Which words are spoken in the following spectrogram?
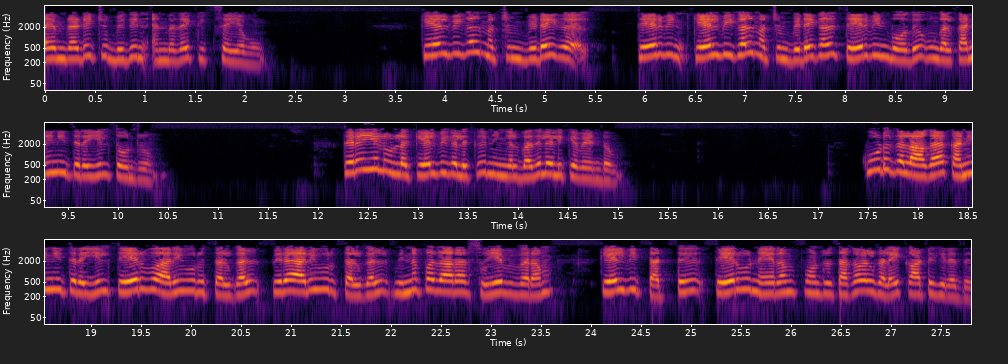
I am ready to begin என்பதை கிளிக் செய்யவும். கேள்விகள் மற்றும் விடைகள் தேர்வின் கேள்விகள் மற்றும் விடைகள் தேர்வின் போது உங்கள் கணினி திரையில் தோன்றும். திரையில் உள்ள கேள்விகளுக்கு நீங்கள் பதிலளிக்க வேண்டும். கூடுதலாக கணினி திரையில் தேர்வு அறிவுறுத்தல்கள் பிற அறிவுறுத்தல்கள் விண்ணப்பதாரர் சுயவிவரம் கேள்வி தட்டு தேர்வு நேரம் போன்ற தகவல்களை காட்டுகிறது.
